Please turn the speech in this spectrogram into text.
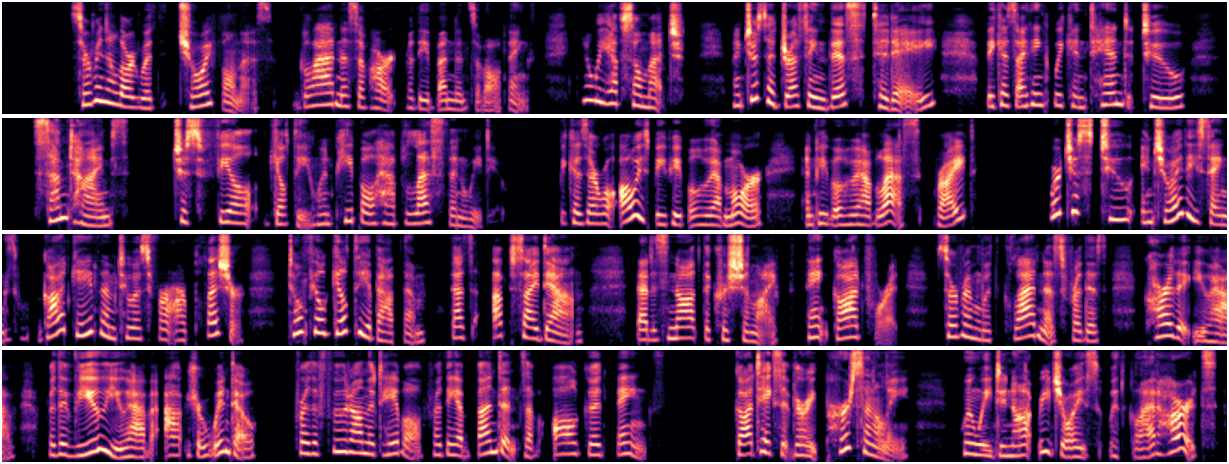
serving the Lord with joyfulness, gladness of heart for the abundance of all things. You know, we have so much. I'm just addressing this today because I think we can tend to sometimes just feel guilty when people have less than we do, because there will always be people who have more and people who have less, right? We're just to enjoy these things. God gave them to us for our pleasure. Don't feel guilty about them. That's upside down. That is not the Christian life. Thank God for it. Serve Him with gladness for this car that you have, for the view you have out your window, for the food on the table, for the abundance of all good things. God takes it very personally when we do not rejoice with glad hearts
